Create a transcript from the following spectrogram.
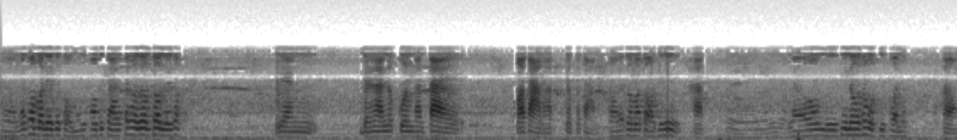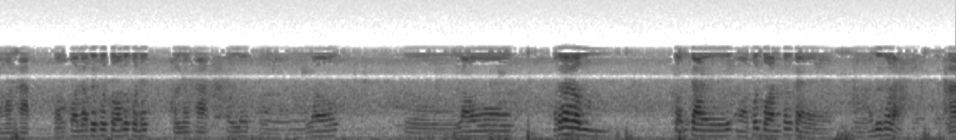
เอ่อแล้วก็มาเรียนประถมคอมพิจัยตั้งแต่เริ่มต้นเลยก็เรียนเดินงานลูกกุลพันใต้ปสามครับจบปสามอ่าแล้วก็มาต่อที่นี่ครับเอ่อแล้วมีพี่น้องทั้งหมดกี่คนนะ สองคนครับสองคนแล้วเป็นคนโตหรือคนเล็กคนเล็กครับคนเล็กเอ่อแล้วเอ่อเราเริ่มสนใจเอ่อฟุตบอลตั้งแต่เอ่ออายุเท่าไหร่ก็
